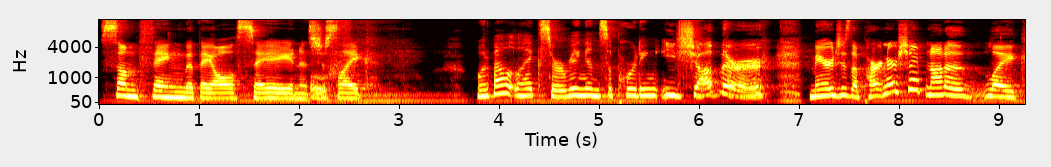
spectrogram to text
something that they all say, and it's just like What about like serving and supporting each, each other. Marriage is a partnership, not a like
